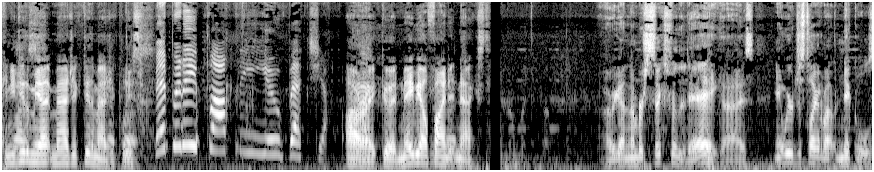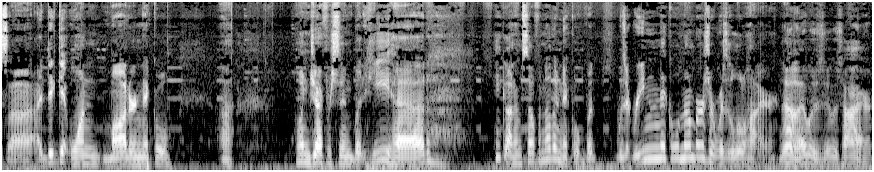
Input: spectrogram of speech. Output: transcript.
can you do the ma- magic? Do the magic, please. Bippity boppity, you betcha. All right, good. Maybe I'll find it next. All right, we got number six for the day, guys. And we were just talking about nickels. Uh, I did get one modern nickel, uh, one Jefferson, but he had, he got himself another nickel. But was it reading nickel numbers or was it a little higher? No, it was it was higher.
